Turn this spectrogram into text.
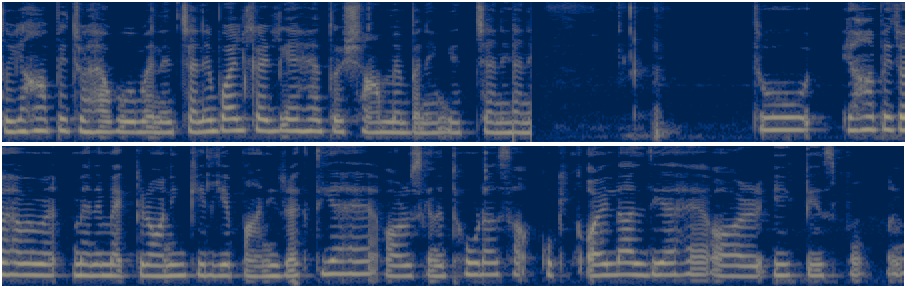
तो यहाँ पे जो है वो मैंने चने बॉईल कर लिए हैं तो शाम में बनेंगे चने। चने तो यहाँ पे जो है मैं, मैंने मैक्रोनी के लिए पानी रख दिया है और उसके अंदर थोड़ा सा कुकिंग ऑयल डाल दिया है और एक टीस्पून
